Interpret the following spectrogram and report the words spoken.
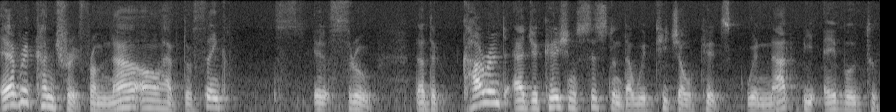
Every country from now on have to think it through that the current education system that we teach our kids will not be able to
